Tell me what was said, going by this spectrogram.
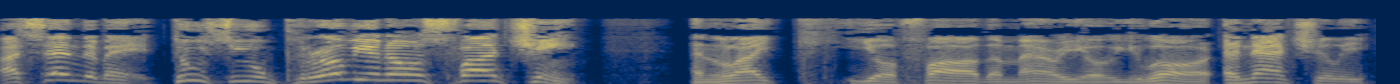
ascendeme, tu si provino sfaccin and like your father, Mario, you are. And naturally,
